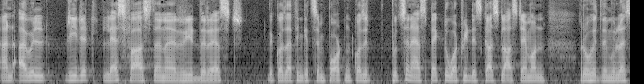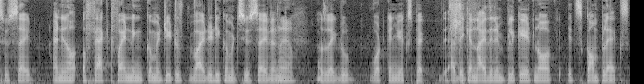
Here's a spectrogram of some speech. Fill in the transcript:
and I will read it less fast than I read the rest because I think it's important because it puts an aspect to what we discussed last time on Rohit Vemula's suicide and you know a fact-finding committee to why did he commit suicide and Yeah. I was like, dude, what can you expect? They can neither implicate nor it's complex.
